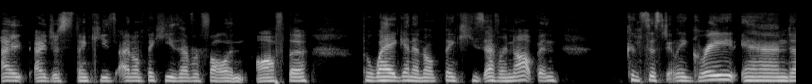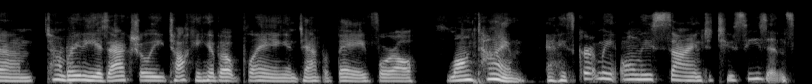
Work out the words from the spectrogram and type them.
I, I just think he's I don't think he's ever fallen off the the wagon. I don't think he's ever not been consistently great. And um, Tom Brady is actually talking about playing in Tampa Bay for a long time. And he's currently only signed to two seasons.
